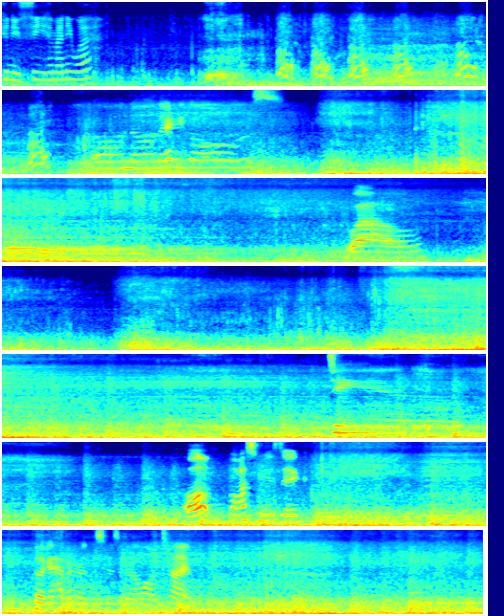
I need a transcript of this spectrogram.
Can you see him anywhere? Oh no, there he goes. Wow. Damn. Oh, boss music. I feel like I haven't heard this music in a long time.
